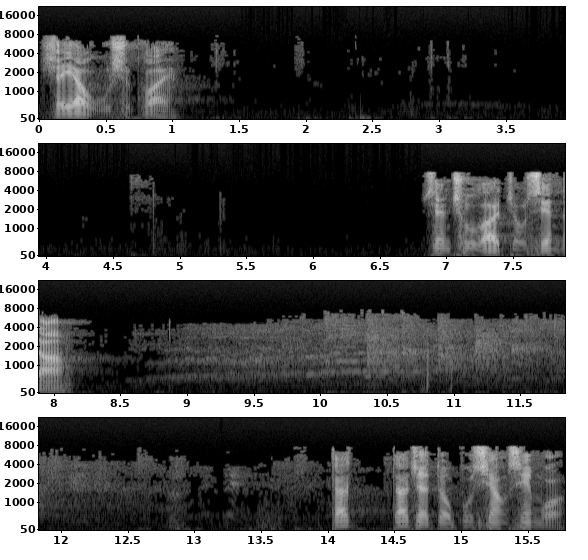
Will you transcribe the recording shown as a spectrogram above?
谁要五十块？先出来就先拿，大大家都不相信我，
